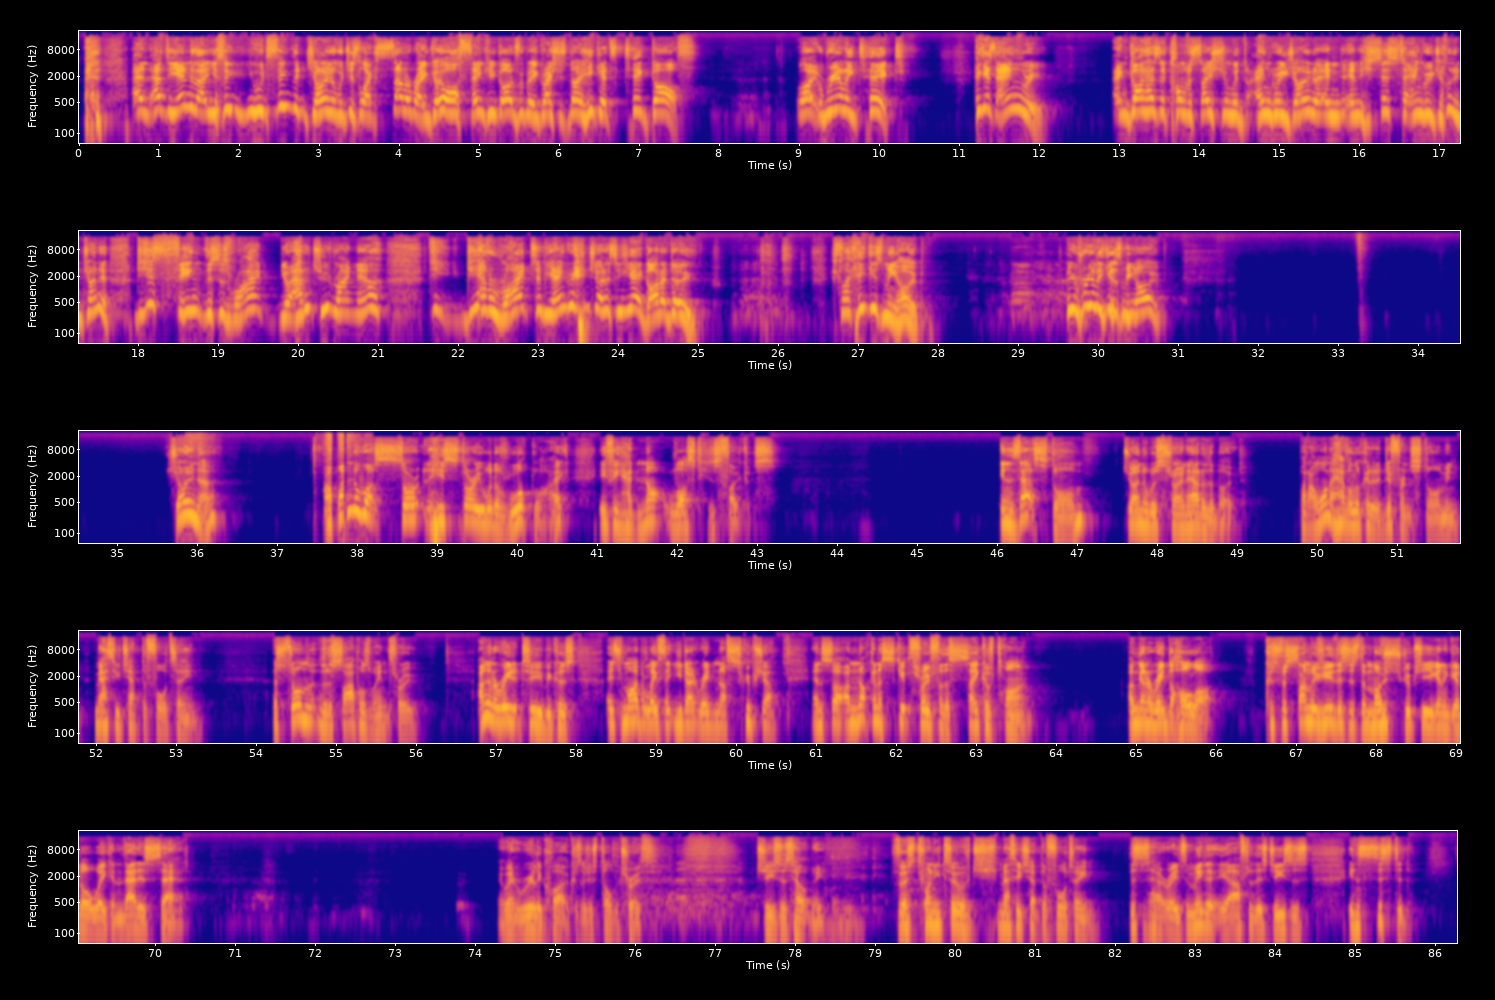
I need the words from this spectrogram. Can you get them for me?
and at the end of that, you think you would think that Jonah would just like celebrate, go, "Oh, thank you, God, for being gracious." No, he gets ticked off, like really ticked. He gets angry, and God has a conversation with angry Jonah, and, and he says to angry Jonah, "Jonah, do you think this is right? Your attitude right now? Do you, do you have a right to be angry?" And Jonah says, "Yeah, God, I do." It's like he gives me hope. He really gives me hope. Jonah, I wonder what his story would have looked like if he had not lost his focus. In that storm, Jonah was thrown out of the boat. But I want to have a look at a different storm in Matthew chapter 14. A storm that the disciples went through I'm going to read it to you because it's my belief that you don't read enough scripture. And so I'm not going to skip through for the sake of time. I'm going to read the whole lot. Because for some of you, this is the most scripture you're going to get all week, and that is sad. It went really quiet because I just told the truth. Jesus help me. Verse 22 of Matthew chapter 14. This is how it reads. Immediately after this, Jesus insisted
